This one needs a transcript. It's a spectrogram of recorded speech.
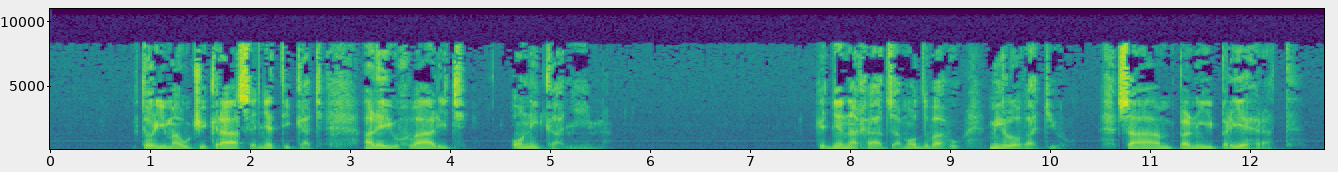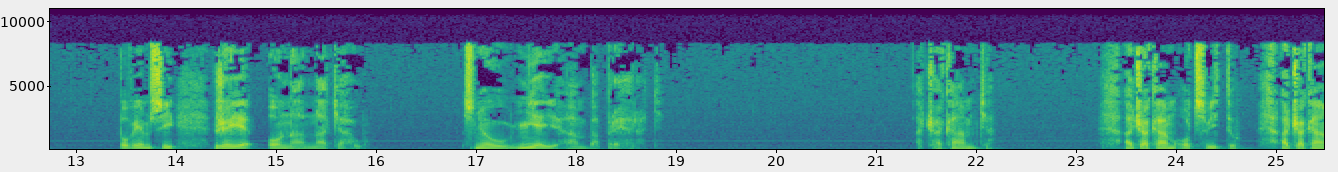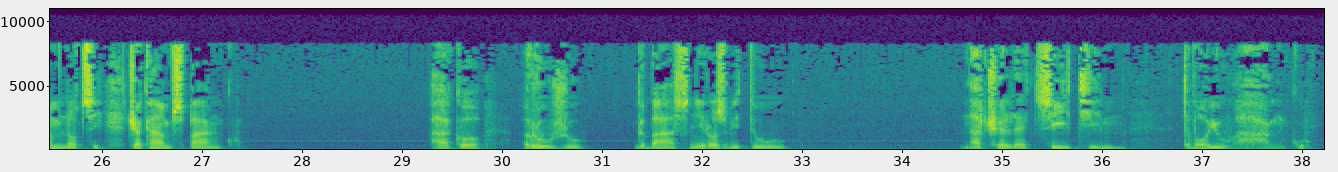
ktorý ma učí kráse netýkať, ale ju chváliť onikaním. Keď nenachádzam odvahu milovať ju, sám plný priehrad, poviem si, že je ona na ťahu. S ňou nie je hamba prehrať. A čakám ťa. A čakám od svitu. A čakám v noci. Čakám v spánku. A ako rúžu k básni rozvitú, na čele cítim tvoju hánku.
